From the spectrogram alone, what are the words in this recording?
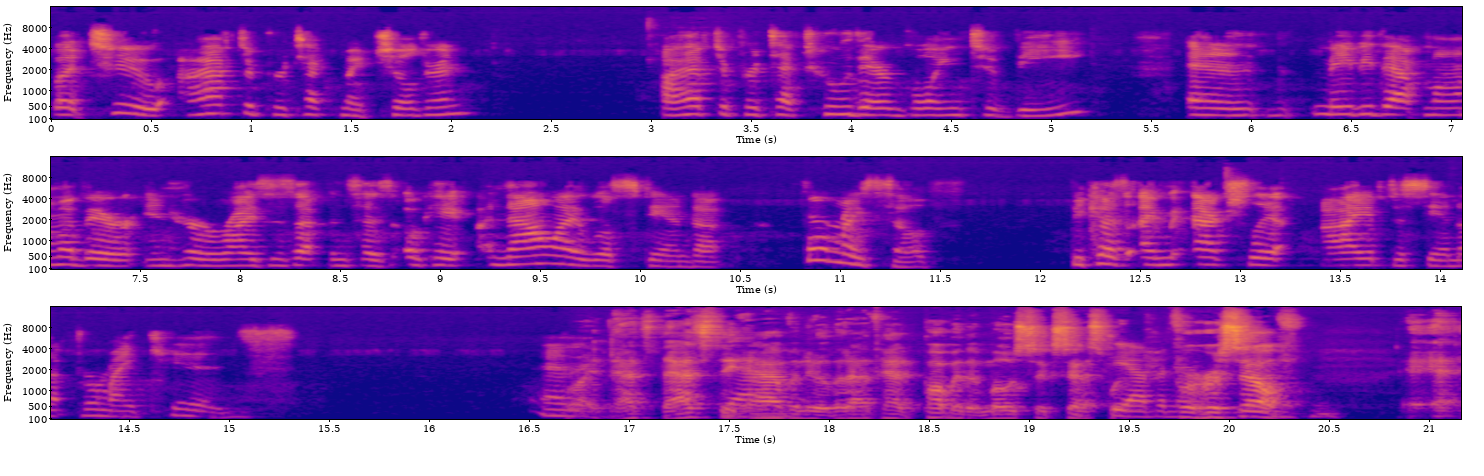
But two, I have to protect my children. I have to protect who they're going to be, and maybe that mama bear in her rises up and says, "Okay, now I will stand up for myself, because I'm actually I have to stand up for my kids." And Right. That's that's the Yeah. avenue that I've had probably the most success with for herself. Mhm. A-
